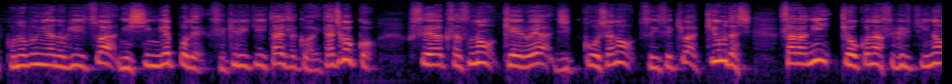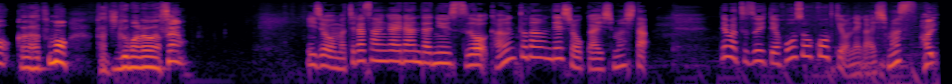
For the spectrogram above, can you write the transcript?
ー、この分野の技術は日進月歩でセキュリティ対策はいたちごっこ。不正アクセスの経路や実行者の追跡は急務だしさらに強固なセキュリティの開発も立ち止まらません。以上町田さんが選んだニュースをカウントダウンで紹介しましたでは続いて放送後期お願いします。はい、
